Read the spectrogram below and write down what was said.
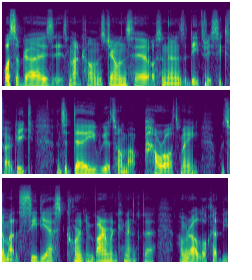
What's up guys, it's Matt Collins Jones here, also known as the D365 Geek, and today we are talking about Power Automate, we're talking about the CDS Current Environment Connector, and we're going to look at the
